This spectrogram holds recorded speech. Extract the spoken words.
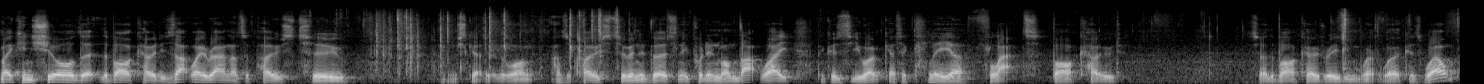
making sure that the barcode is that way around as opposed to just get the other one as opposed to inadvertently putting them on that way because you won't get a clear flat barcode. So the barcode reading won't work as well.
